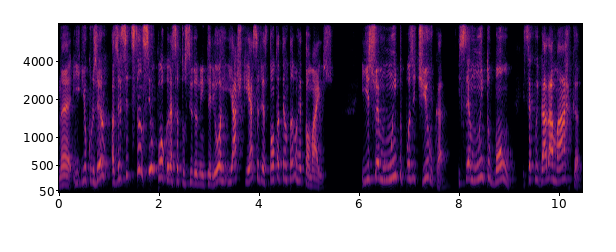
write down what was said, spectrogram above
Né? E, e, o Cruzeiro, às vezes, se distancia um pouco dessa torcida no interior e acho que essa gestão está tentando retomar isso. E isso é muito positivo, cara. Isso é muito bom. Isso é cuidar da marca.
